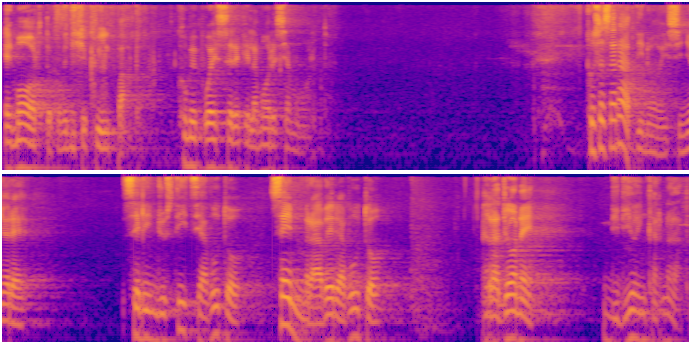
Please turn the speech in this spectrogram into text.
è morto, come dice qui il Papa, come può essere che l'amore sia morto? Cosa sarà di noi, Signore, se l'ingiustizia ha avuto, sembra avere avuto ragione di Dio incarnato,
